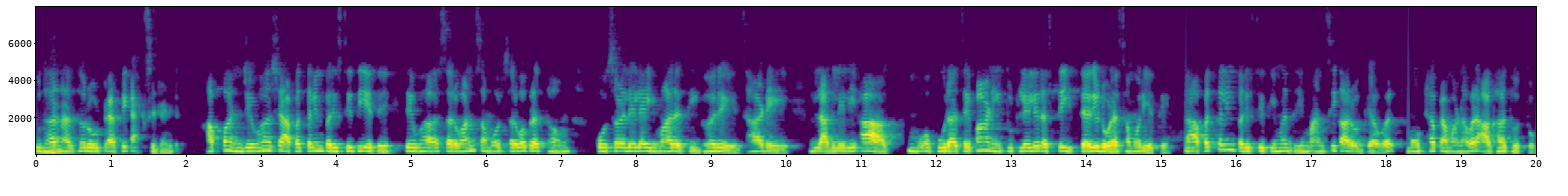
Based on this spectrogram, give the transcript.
उदाहरणार्थ रोड ट्रॅफिक ॲक्सिडेंट आपण जेव्हा अशा आपत्कालीन परिस्थिती येते तेव्हा सर्वांसमोर सर्वप्रथम कोसळलेल्या इमारती घरे झाडे लागलेली आग पुराचे पाणी तुटलेले रस्ते इत्यादी डोळ्यासमोर येते. या आपत्कालीन परिस्थितीमध्ये मानसिक आरोग्यावर मोठ्या प्रमाणावर आघात होतो.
